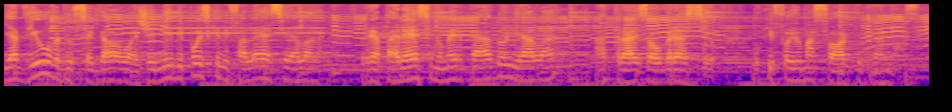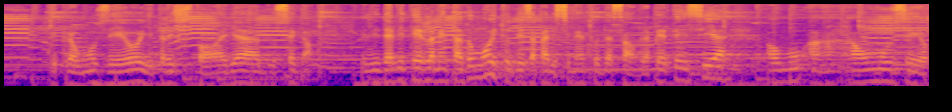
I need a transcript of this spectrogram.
e a viúva do Segal, a Geni, depois que ele falece, ela reaparece no mercado e ela a traz ao Brasil, o que foi uma sorte para nós, e para o museu e para a história do Segal. Ele deve ter lamentado muito o desaparecimento dessa obra, pertencia ao, a, a um museu.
